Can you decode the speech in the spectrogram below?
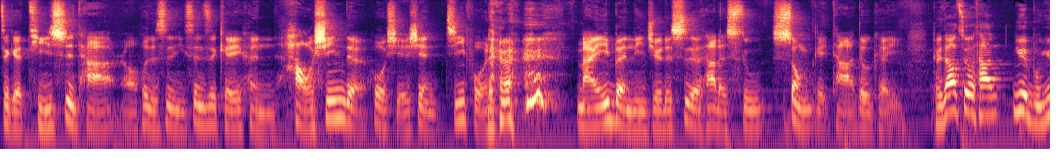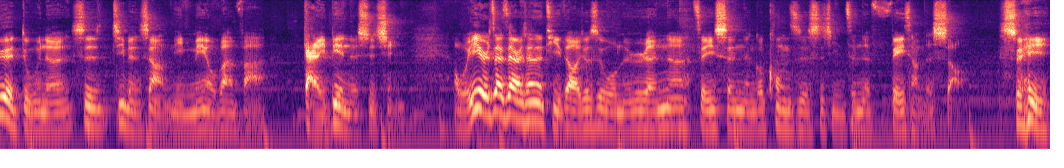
这个提示他，然后或者是你甚至可以很好心的或斜线鸡婆的买一本你觉得适合他的书送给他都可以。可到最后他阅不阅读呢？是基本上你没有办法改变的事情。我一而再再而三的提到，就是我们人呢这一生能够控制的事情真的非常的少，所以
